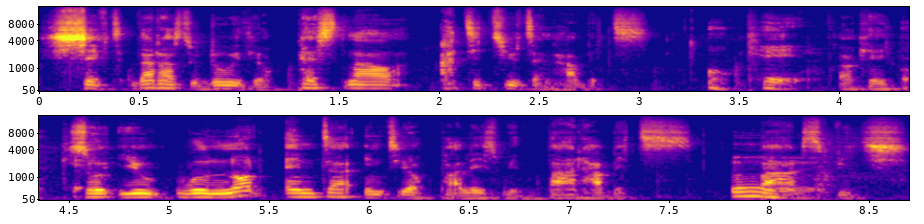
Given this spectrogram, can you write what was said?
shift that has to do with your personal attitudes and habits. Okay. Okay. Okay. So you will not enter into your palace with bad habits, Mm. bad speech,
